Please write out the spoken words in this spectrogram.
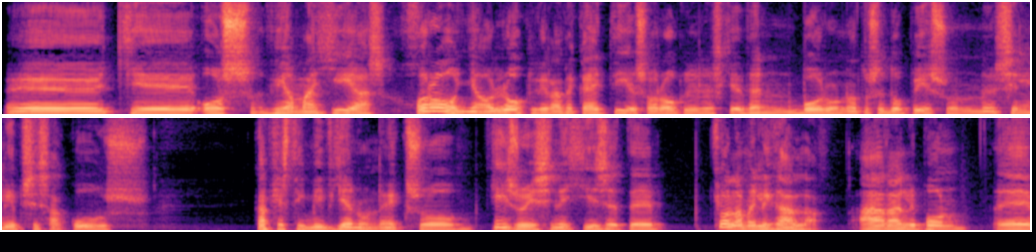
ε, και ως διαμαγείας χρόνια ολόκληρα, δεκαετίες ολόκληρες και δεν μπορούν να τους εντοπίσουν, συλλήψεις ακούς, κάποια στιγμή βγαίνουν έξω και η ζωή συνεχίζεται και όλα με λιγάλα. Άρα λοιπόν ε,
